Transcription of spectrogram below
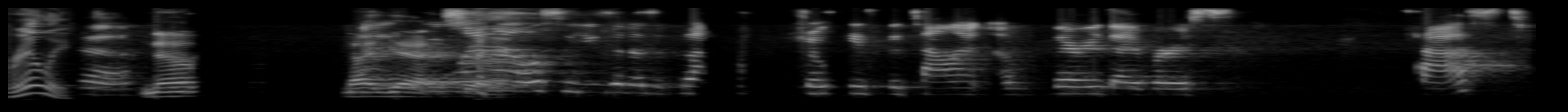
Really? Yeah. No, not And yet. We So, want to also use it as a platform to showcase the talent of very diverse cast.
